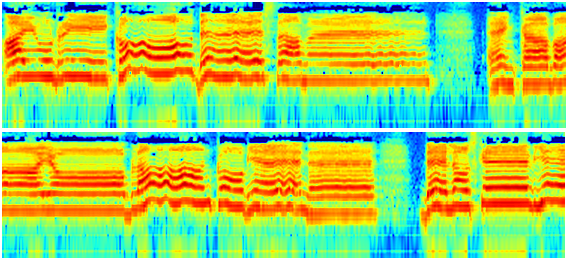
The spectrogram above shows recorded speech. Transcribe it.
hay un rico En caballo blanco viene de los que viene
